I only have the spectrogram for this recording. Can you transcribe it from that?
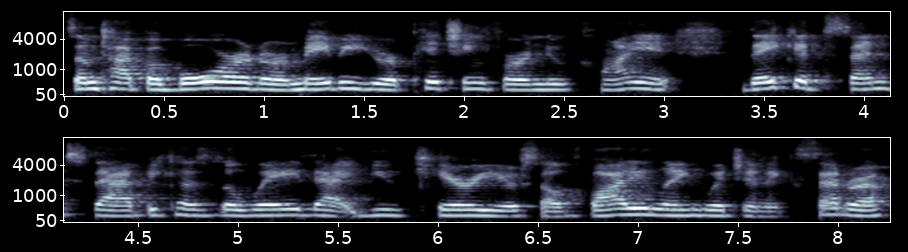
some type of board, or maybe you're pitching for a new client, they could sense that because the way that you carry yourself, body language, and etc.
